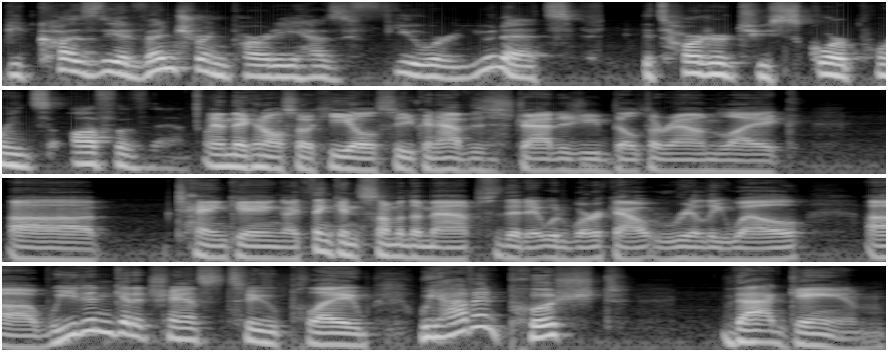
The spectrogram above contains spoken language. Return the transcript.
because the adventuring party has fewer units, it's harder to score points off of them. and they can also heal so you can have this strategy built around like uh tanking i think in some of the maps that it would work out really well uh we didn't get a chance to play we haven't pushed that game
